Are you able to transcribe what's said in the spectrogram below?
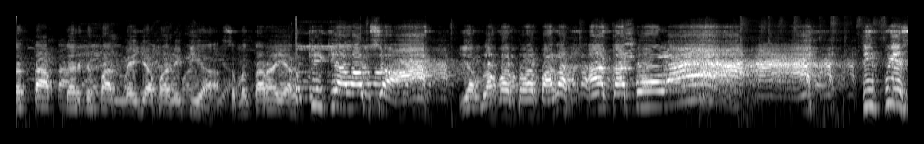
tetap dari depan meja panitia. Sementara yang Kiki Alamsah yang melakukan pelamparan akan bola. Tipis.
